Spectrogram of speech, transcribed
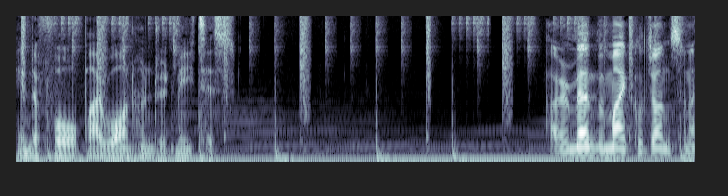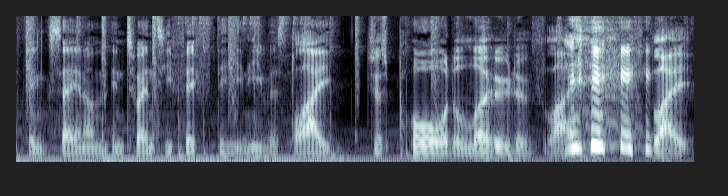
in the 4x100 metres. I remember Michael Johnson, I think, saying on, in 2015, he was like, just poured a load of like, like,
